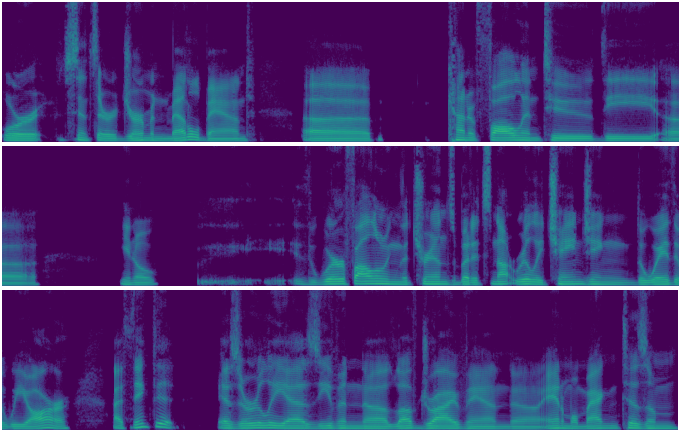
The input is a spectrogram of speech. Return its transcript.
or since they're a german metal band uh, kind of fall into the uh you know we're following the trends but it's not really changing the way that we are i think that as early as even uh, love drive and uh, animal magnetism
